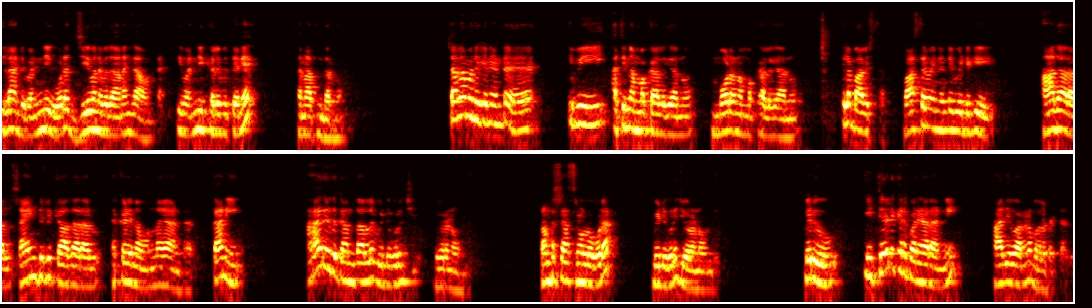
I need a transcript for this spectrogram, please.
ఇలాంటివన్నీ కూడా జీవన విధానంగా ఉంటాయి. ఇవన్నీ కలిపితేనే సనాతన ధర్మం. చాలామందికి ఏంటంటే ఇవి అతి నమ్మకాలుగాను మూఢనమ్మకాలుగాను ఇలా భావిస్తారు. వాస్తవం ఏంటంటే వీటికి ఆధారాలు సైంటిఫిక్ ఆధారాలు ఎక్కడైనా ఉన్నాయా అంటారు. కానీ ఆయుర్వేద గ్రంథాల్లో వీటి గురించి వివరణ ఉంది. తంత్రశాస్త్రంలో కూడా వీటి గురించి వివరణ ఉంది. మీరు ఈ తేలికైన పరిహారాన్ని ఆదివారం మొదలుపెట్టాలి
